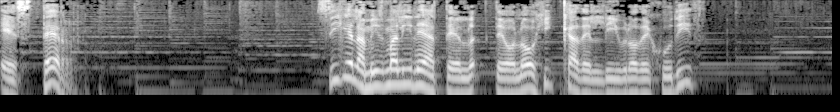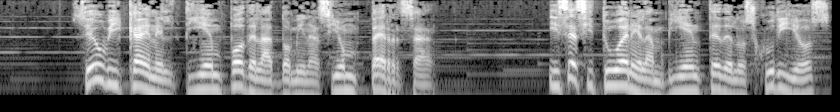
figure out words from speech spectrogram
Esther. Sigue la misma línea teológica del libro de Judith. Se ubica en el tiempo de la dominación persa y se sitúa en el ambiente de los judíos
